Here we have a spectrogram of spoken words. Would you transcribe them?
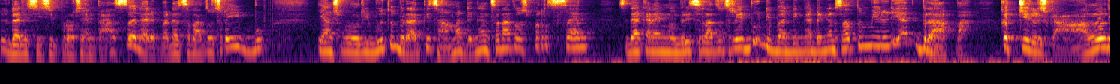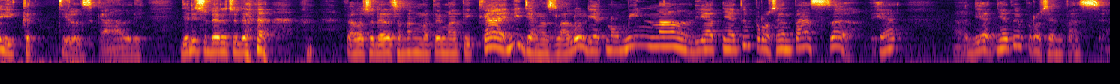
dari sisi prosentase daripada 100 ribu. Yang 10 ribu itu berarti sama dengan 100 persen. Sedangkan yang memberi 100 ribu dibandingkan dengan 1 miliar berapa? Kecil sekali kecil sekali. Jadi saudara-saudara kalau saudara senang matematika, ini jangan selalu lihat nominal, lihatnya itu prosentase, ya. Nah, lihatnya itu prosentase.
